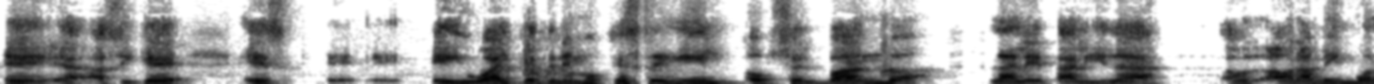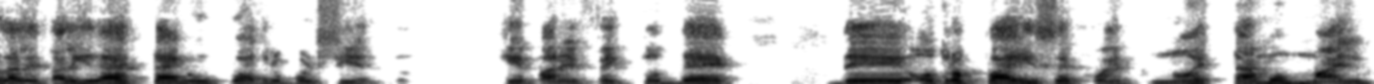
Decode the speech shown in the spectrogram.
eh, así que es eh, igual que tenemos que seguir observando la letalidad. Ahora- mismo la letalidad está en un 4%, que para efectos de, de otros países, pues no estamos mal,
